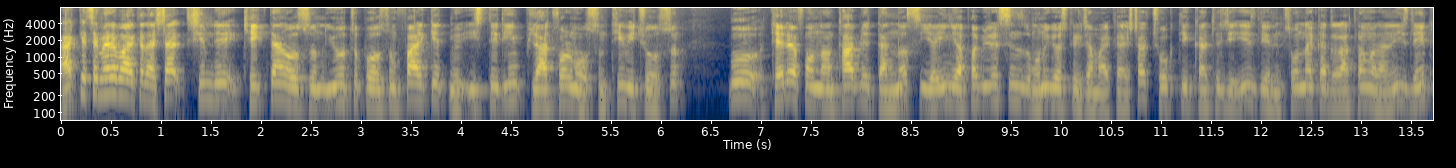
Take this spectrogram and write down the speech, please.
Herkese merhaba arkadaşlar. Şimdi Kick'ten olsun, YouTube olsun fark etmiyor. İstediğim platform olsun, Twitch olsun. Bu telefondan, tabletten nasıl yayın yapabilirsiniz onu göstereceğim arkadaşlar. Çok dikkatlice izleyelim. Sonuna kadar atlamadan izleyin.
